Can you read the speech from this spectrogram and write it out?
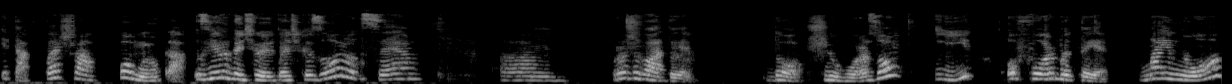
І так, перша помилка з юридичної точки зору це ем, проживати до шлюбу разом і оформити майно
